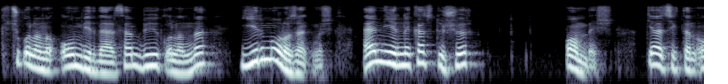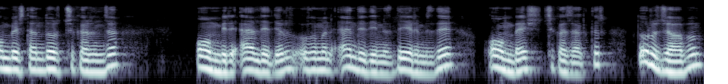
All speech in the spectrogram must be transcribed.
küçük olana 11 dersem büyük olanda 20 olacakmış. En yerine kaç düşür? 15. Gerçekten 15'ten 4 çıkarınca 11'i elde ediyoruz. O zaman en dediğimiz değerimiz de 15 çıkacaktır. Doğru cevabım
